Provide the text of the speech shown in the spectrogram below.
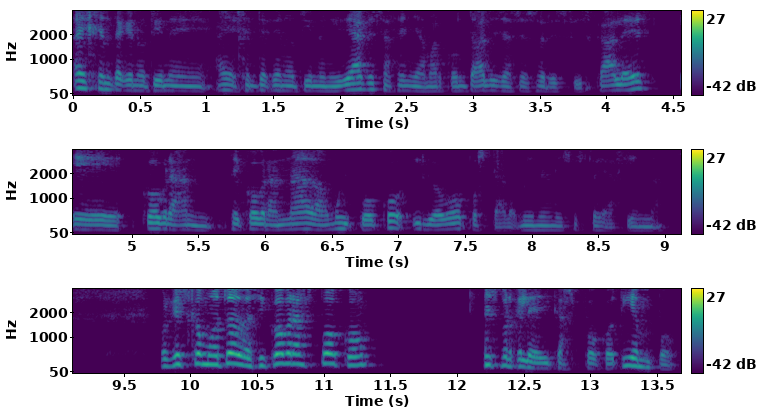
Hay gente que no tiene, hay gente que no tiene ni idea, que se hacen llamar contables y asesores fiscales, eh, cobran, te cobran nada o muy poco, y luego, pues claro, vienen el susto de Hacienda. Porque es como todo, si cobras poco, es porque le dedicas poco tiempo.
